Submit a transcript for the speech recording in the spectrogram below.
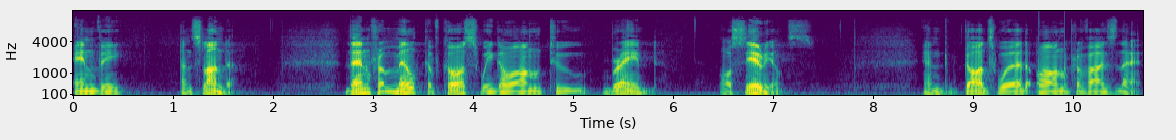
envy, and slander. Then from milk, of course, we go on to bread or cereals. And God's word on provides that.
